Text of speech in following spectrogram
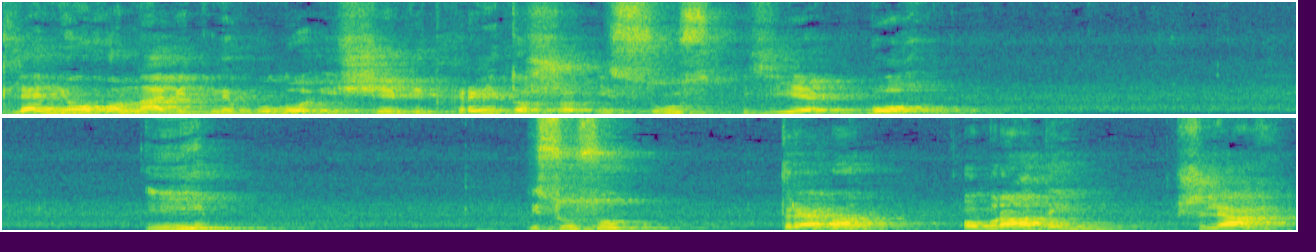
для нього навіть не було іще відкрито, що Ісус є Бог. І Ісусу треба обрати шлях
